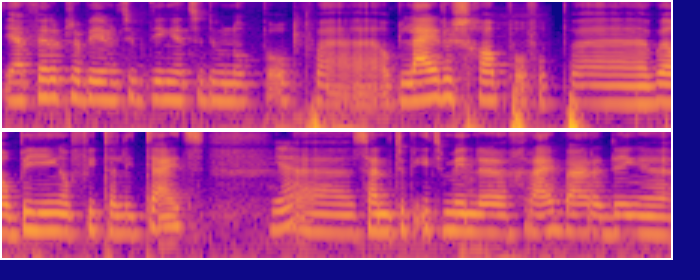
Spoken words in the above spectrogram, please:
Ja, verder proberen we natuurlijk dingen te doen op, op, eh, op leiderschap of op eh well-being of vitaliteit. Ja, Eh, het zijn natuurlijk iets minder grijpbare dingen.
